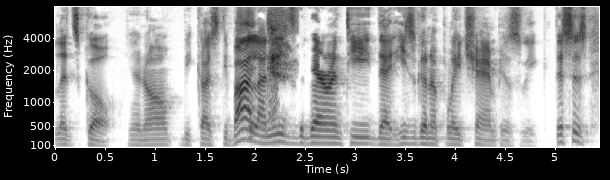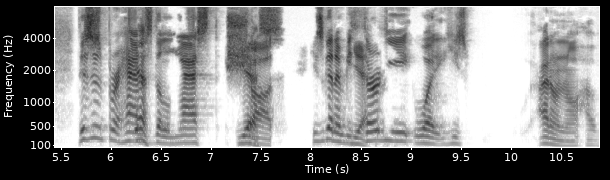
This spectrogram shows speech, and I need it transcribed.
"Let's go," you know, because Dybala needs the guarantee that he's going to play Champions League. This is this is perhaps yes. the last shot. Yes. He's going to be yes. 30 what he's I don't know how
